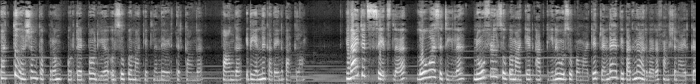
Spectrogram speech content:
பத்து வருஷம்க்கு அப்புறம் ஒரு டெட் பாடியை ஒரு சூப்பர் மார்க்கெட்ல இருந்து எடுத்திருக்காங்க. வாங்க இது என்ன கதைன்னு பார்க்கலாம். யுனைடெட் ஸ்டேட்ஸ்ல லோவா சிட்டியில் நோஃப்ரில் சூப்பர் மார்க்கெட் அப்படின்னு ஒரு சூப்பர் மார்க்கெட் ரெண்டாயிரத்தி பதினாறு வரை ஃபங்க்ஷன் ஆயிருக்கு.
